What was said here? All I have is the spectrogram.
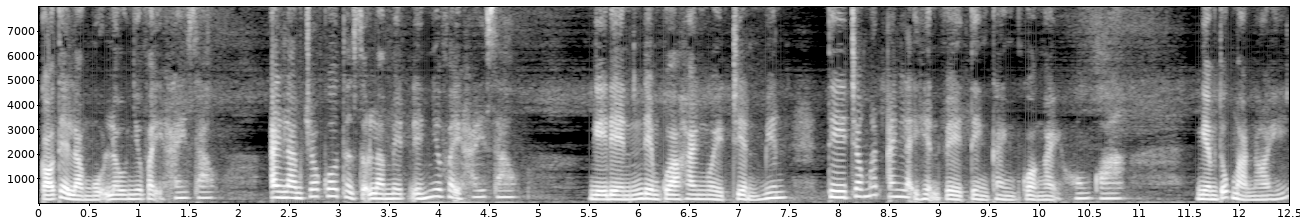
Có thể là ngủ lâu như vậy hay sao? Anh làm cho cô thật sự là mệt đến như vậy hay sao? Nghĩ đến đêm qua hai người triển miên, thì trong mắt anh lại hiện về tình cảnh của ngày hôm qua. Nghiêm túc mà nói,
